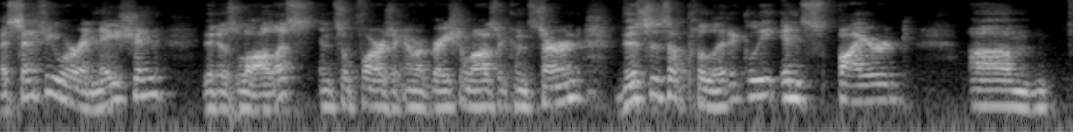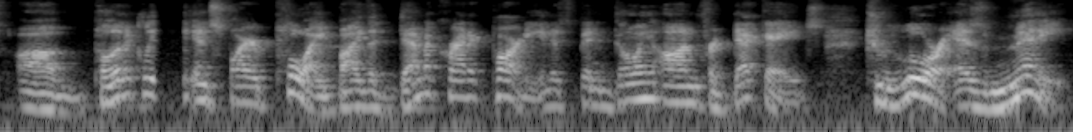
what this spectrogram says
Essentially, we're a nation that is lawless insofar as our immigration laws are concerned. This is a politically inspired, um, uh, politically inspired ploy by the Democratic Party, and it's been going on for decades to lure as many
